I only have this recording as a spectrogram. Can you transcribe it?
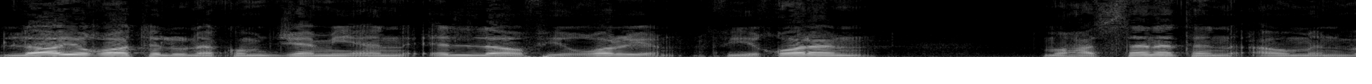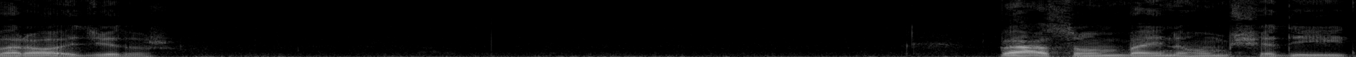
لا یقاتلونکم جمیعا الا فی قرن فی قرن محسنة او من وراء جدر. بعثهم بینهم شدید.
